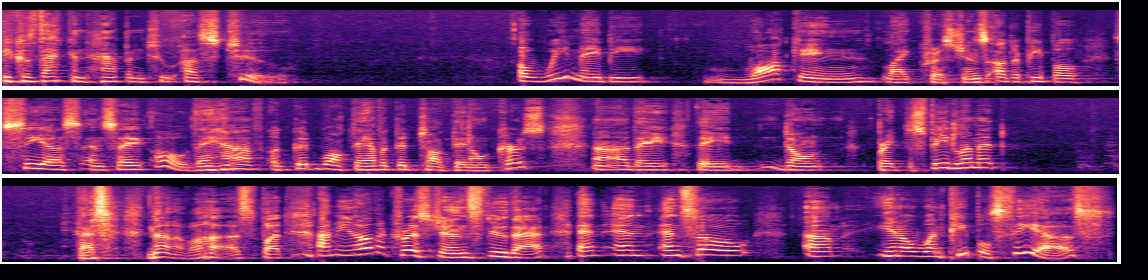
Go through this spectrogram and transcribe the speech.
because that can happen to us too. Or we may be walking like Christians, other people see us and say, oh, they have a good walk, they have a good talk, they don't curse, uh, they, they don't break the speed limit. That's none of us, but I mean, other Christians do that. And, and, and so, um, you know, when people see us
